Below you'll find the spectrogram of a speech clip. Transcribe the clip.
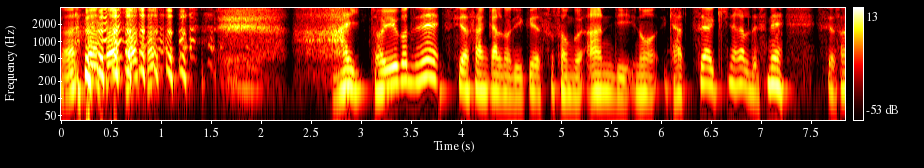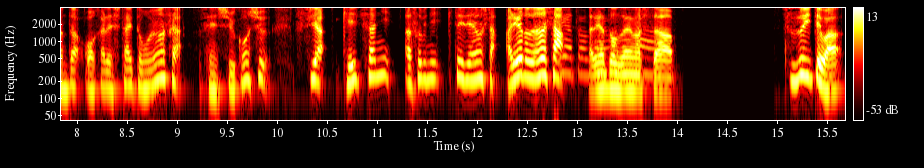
はい。ということでね、土屋さんからのリクエストソング、アンディのキャッツアイを聞きながらですね、土屋さんとはお別れしたいと思いますが、先週、今週、土屋圭一さんに遊びに来ていただきました。ありがとうございました。ありがとうございまし。た。続いては、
